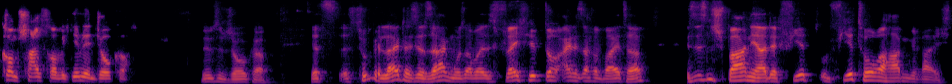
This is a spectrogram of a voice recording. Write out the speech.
komm, scheiß drauf, ich nehme den Joker. Nimmst den Joker. Jetzt, es tut mir leid, dass ich das sagen muss, aber es, vielleicht hilft doch eine Sache weiter. Es ist ein Spanier, der vier und vier Tore haben gereicht.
